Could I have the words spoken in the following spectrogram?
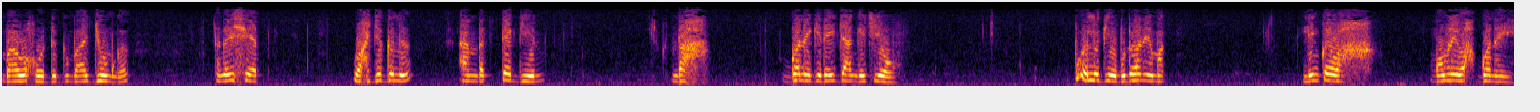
mbaa waxoo dëgg mbaa juum nga da ngay seet wax ja gën a ànd ak teggiin ndax gone gi day jànge ci yow bu ëllëgee bu doonee mag li nga koy wax moom lay wax gone yi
